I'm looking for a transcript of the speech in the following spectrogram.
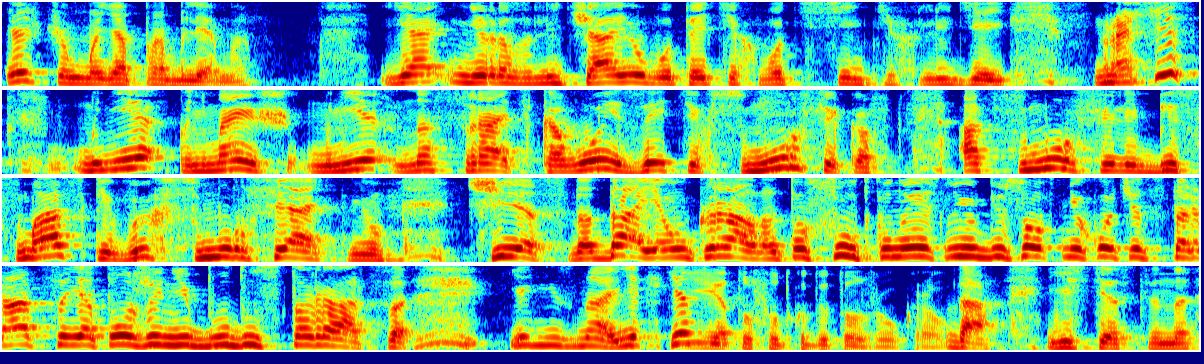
знаешь, в чем моя проблема? Я не различаю вот этих вот синих людей. Расист? Мне, понимаешь, мне насрать, кого из этих смурфиков отсмурфили без смазки в их смурфятню. Честно, да, я украл эту шутку, но если Ubisoft не хочет стараться, я тоже не буду стараться. Я не знаю. Я, я И см... эту шутку ты тоже украл. Да, естественно.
